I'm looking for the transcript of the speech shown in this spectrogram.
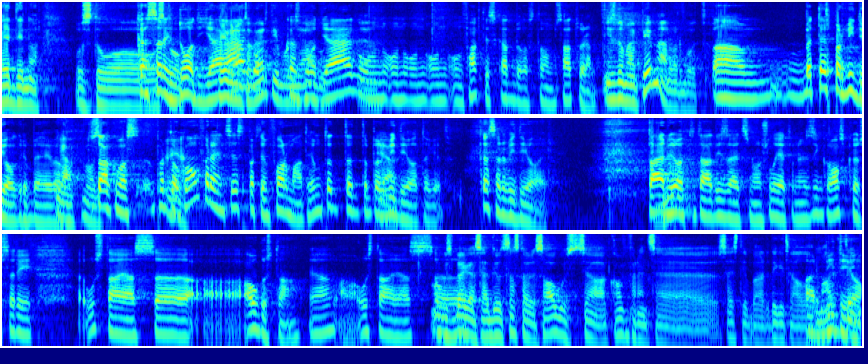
vedina uz to kas arī to dod jēgu, vērtību, kas jēgu. dod jēgu un, un, un, un, un faktiski atbilst tam saturam. Izdomāju, piemēram, varbūt. Um, bet es par video gribēju. Vēl. Jā, Sākumā par to jā. konferenci, es par tiem formātiem, un tad, tad, tad par jā. video tagad. Kas ar video ir? Tā ir ļoti izaicinoša lieta. Un es zinu, ka Oskars arī uzstājās uh, augustā. Jā, uzstājās, uh, Augusta beigās, jā, 28. augustā, konferencē saistībā ar digitālo ar video.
